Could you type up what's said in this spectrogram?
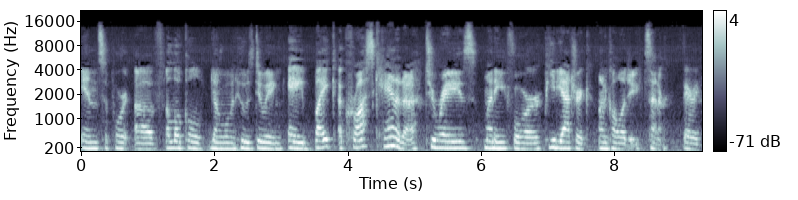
in support of a local young woman who was doing a bike across Canada to raise money for pediatric oncology center. Very.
